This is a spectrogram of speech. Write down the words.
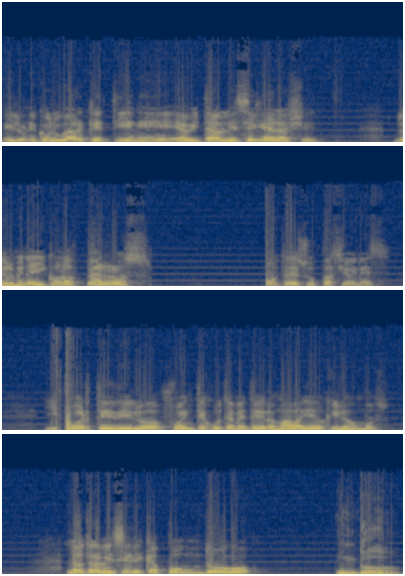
el único lugar que tiene habitable es el garaje. Duermen ahí con los perros, otra de sus pasiones, y fuerte de lo, fuente justamente de los más variados quilombos. La otra vez se le escapó un dogo Un dogo.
